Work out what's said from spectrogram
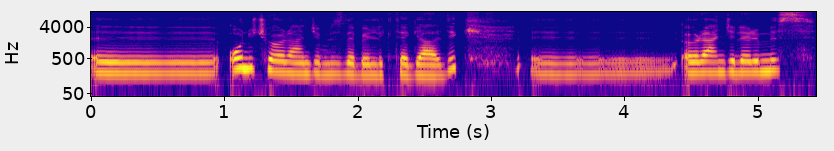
E, 13 öğrencimizle birlikte geldik. E, öğrencilerimiz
